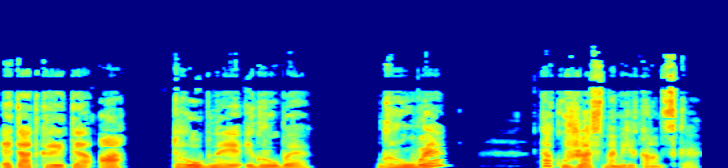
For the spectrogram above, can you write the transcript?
Это открытое «А», трубное и грубое. Грубое? Так ужасно американское.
